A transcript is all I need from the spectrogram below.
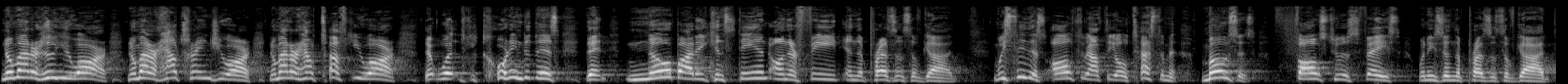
no matter who you are, no matter how trained you are, no matter how tough you are, that what, according to this, that nobody can stand on their feet in the presence of God. We see this all throughout the Old Testament. Moses falls to his face when he's in the presence of God.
